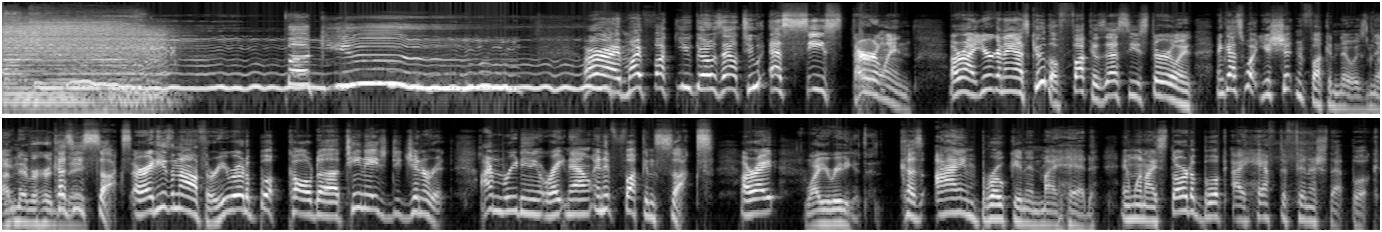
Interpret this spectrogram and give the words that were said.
Fuck you! Fuck you! All right, my fuck you goes out to SC Sterling. All right, you're gonna ask who the fuck is SC Sterling, and guess what? You shouldn't fucking know his name. I've never heard because he sucks. All right, he's an author. He wrote a book called uh, Teenage Degenerate. I'm reading it right now, and it fucking sucks. All right, Why are you reading it then? because I'm broken in my head. And when I start a book, I have to finish that book.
